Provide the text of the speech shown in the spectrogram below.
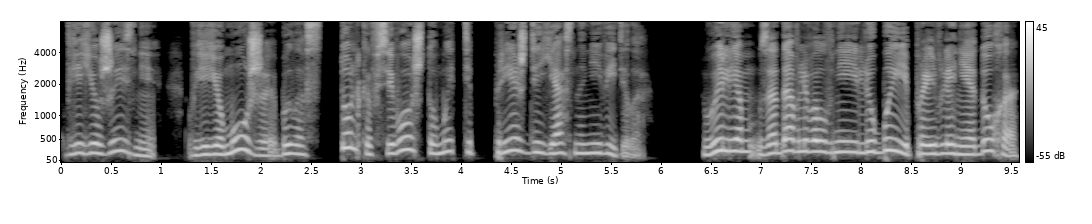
В ее жизни, в ее муже было столько всего, что Мэтти прежде ясно не видела. Уильям задавливал в ней любые проявления духа,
